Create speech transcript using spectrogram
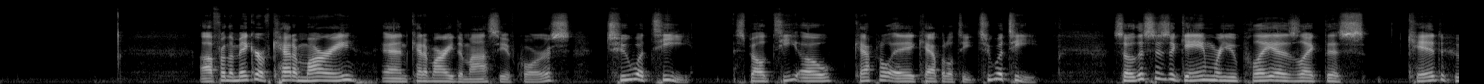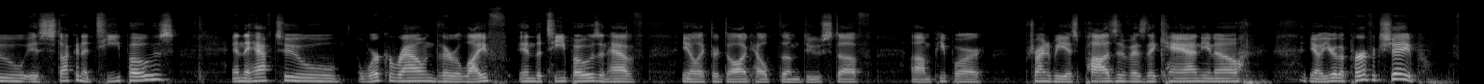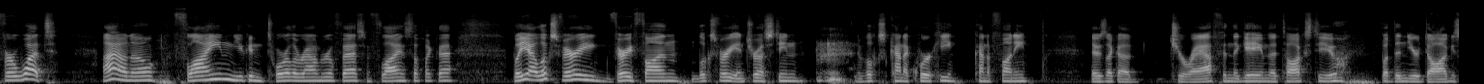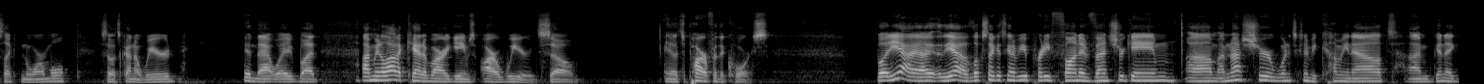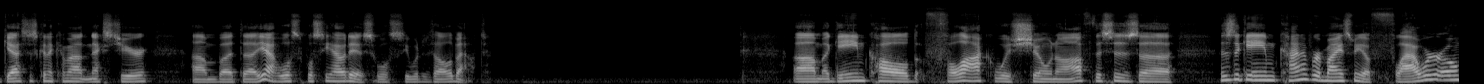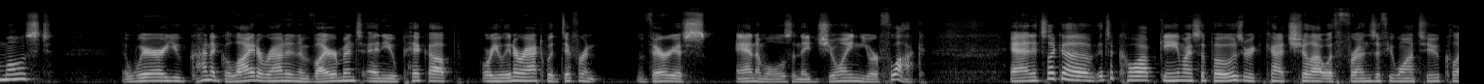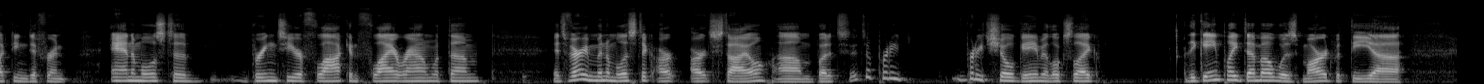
Uh, from the maker of Katamari and Katamari Damacy, of course, to a T, spelled T O capital A capital T, to a T. So this is a game where you play as like this kid who is stuck in a T pose and they have to work around their life in the T pose and have, you know, like their dog help them do stuff. Um, people are trying to be as positive as they can, you know. you know, you're the perfect shape for what? I don't know. Flying, you can twirl around real fast and fly and stuff like that. But yeah, it looks very, very fun. Looks very interesting. it looks kind of quirky, kind of funny. There's like a giraffe in the game that talks to you, but then your dog is like normal, so it's kind of weird in that way. But I mean, a lot of Katamari games are weird, so you know, it's par for the course. But yeah, yeah, it looks like it's to be a pretty fun adventure game. Um, I'm not sure when it's to be coming out. I'm gonna guess it's to come out next year. Um, but uh, yeah, we'll we'll see how it is. We'll see what it's all about. Um, a game called Flock was shown off. This is uh, this is a game kind of reminds me of Flower almost, where you kind of glide around an environment and you pick up or you interact with different various animals and they join your flock. And it's like a it's a co-op game, I suppose, where you can kind of chill out with friends if you want to, collecting different animals to bring to your flock and fly around with them. It's very minimalistic art art style, um, but it's it's a pretty pretty chill game. It looks like the gameplay demo was marred with the uh,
